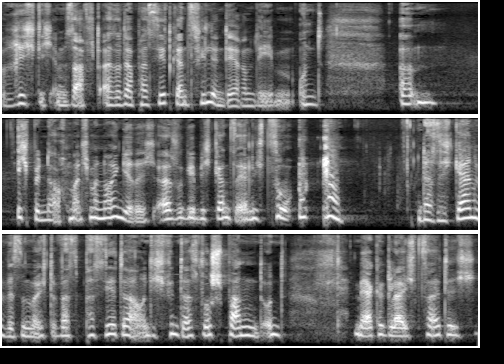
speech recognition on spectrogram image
richtig im Saft. Also da passiert ganz viel in deren Leben. Und ähm, ich bin da auch manchmal neugierig. Also gebe ich ganz ehrlich zu, dass ich gerne wissen möchte, was passiert da. Und ich finde das so spannend und merke gleichzeitig,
